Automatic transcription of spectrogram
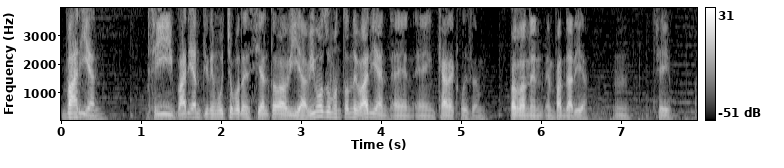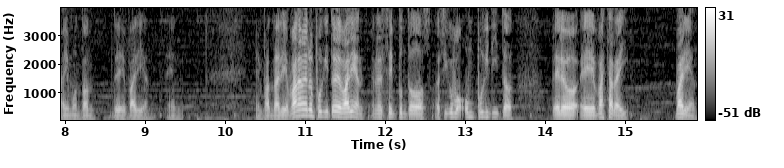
Varian. Sí, Varian tiene mucho potencial todavía. Vimos un montón de Varian en, en Cataclysm. Perdón, en, Pandaria. Mm, sí, hay un montón de Varian en, en Pandaria. Van a ver un poquito de Varian en el 6.2. Así como un poquitito. Pero eh, va a estar ahí. Varian.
